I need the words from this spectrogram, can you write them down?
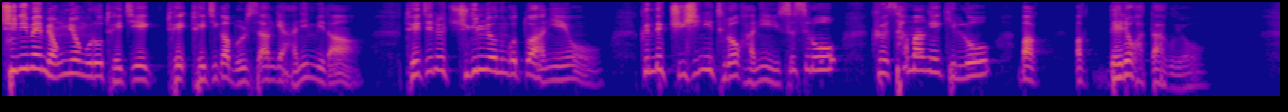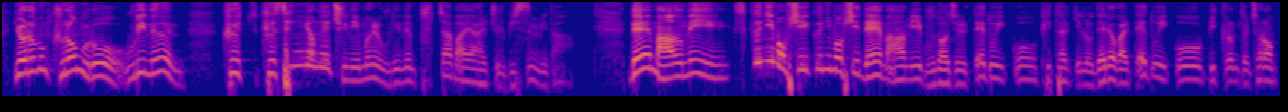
주님의 명령으로 돼지에, 돼, 돼지가 물싸한 게 아닙니다 돼지를 죽이려는 것도 아니에요 근데 귀신이 들어가니 스스로 그 사망의 길로 막, 막 내려갔다고요 여러분 그러므로 우리는 그, 그 생명의 주님을 우리는 붙잡아야 할 줄 믿습니다. 내 마음이 끊임없이 끊임없이 내 마음이 무너질 때도 있고 비탈길로 내려갈 때도 있고 미끄럼틀처럼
